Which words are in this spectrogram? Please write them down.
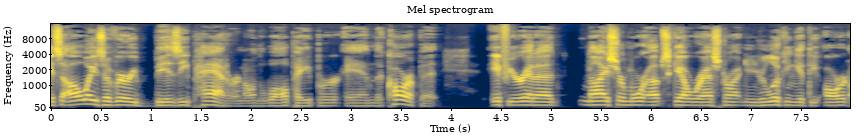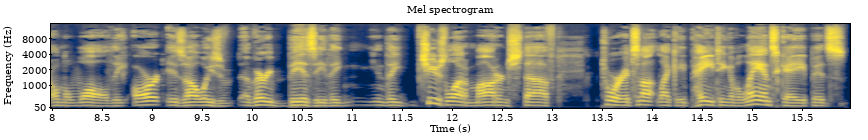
It's always a very busy pattern on the wallpaper and the carpet. If you're in a nicer, more upscale restaurant and you're looking at the art on the wall, the art is always a very busy. They, they choose a lot of modern stuff to where it's not like a painting of a landscape. It's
